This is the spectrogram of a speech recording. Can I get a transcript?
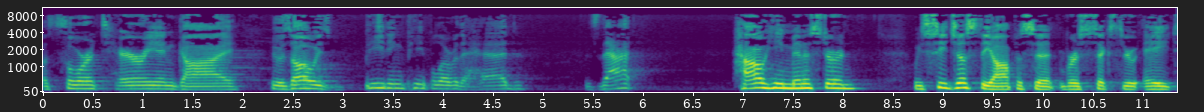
authoritarian guy who was always beating people over the head? Is that how he ministered? We see just the opposite, verse 6 through 8.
